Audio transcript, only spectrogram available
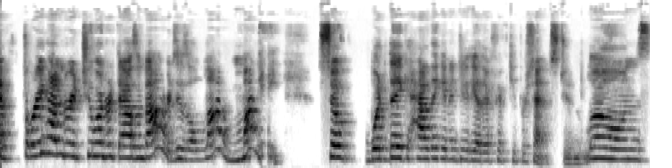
of 300, $200,000 is a lot of money. So what they, how are they going to do the other 50%? Student loans,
